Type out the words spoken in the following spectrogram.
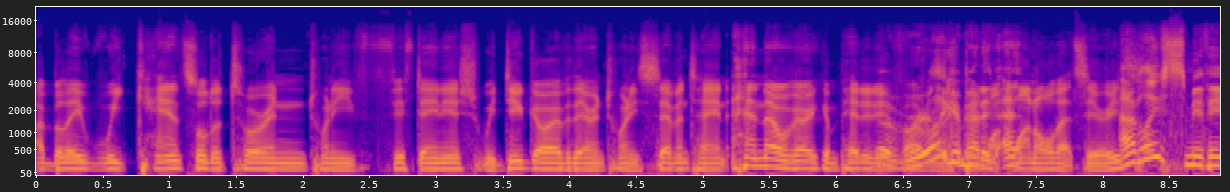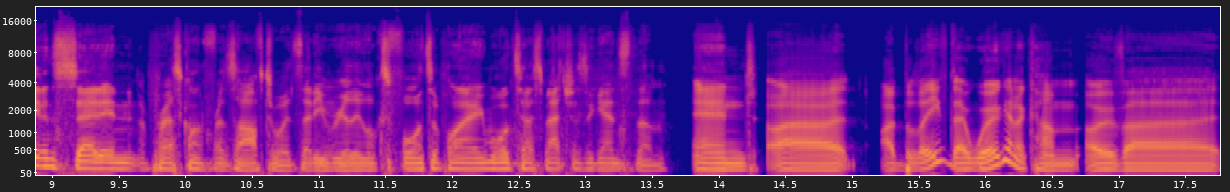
I believe we cancelled a tour in 2015ish. We did go over there in 2017, and they were very competitive. They were really competitive. Won, won all that series. and I believe Smith even said in the press conference afterwards that he Mm. really looks forward to playing more test matches against them. and uh, I believe they were going to come over,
